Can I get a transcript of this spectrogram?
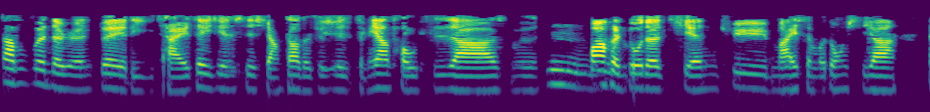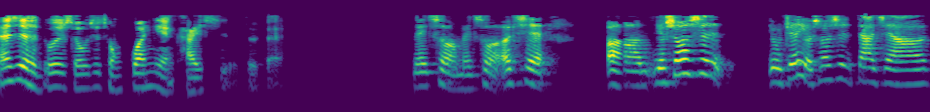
大部分的人对理财这一件事想到的就是怎么样投资啊，什么嗯，花很多的钱去买什么东西啊，但是很多的时候是从观念开始，对不对？没错，没错，而且呃，有时候是我觉得有时候是大家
